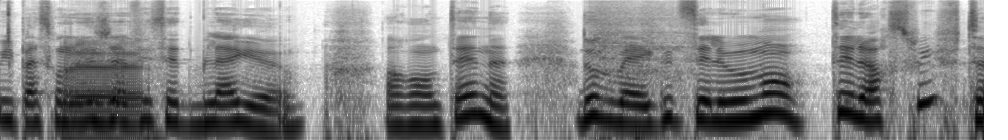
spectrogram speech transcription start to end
Oui, parce qu'on a déjà fait cette blague hors antenne. Donc, bah écoute, c'est le moment. Taylor Swift.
